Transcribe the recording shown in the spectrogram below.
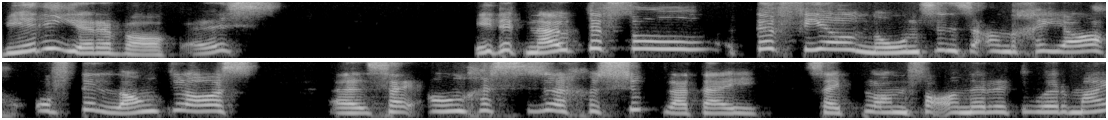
Weet die Here waar ek is? Het ek nou te vol te veel nonsens aangejaag of te lanklaas uh, sy aangesig gesoek dat hy sy plan verander het oor my?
